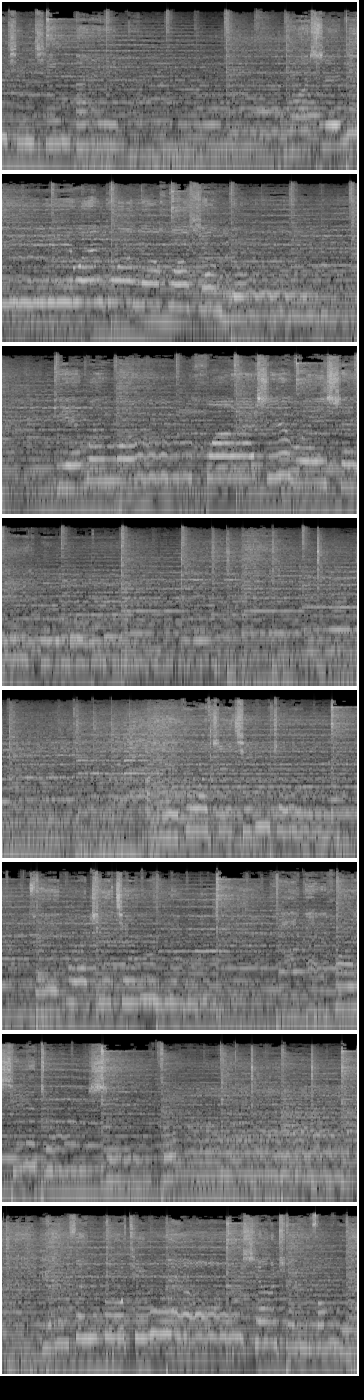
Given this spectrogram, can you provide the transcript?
轻轻摆动。若是你闻过了花香浓，别问我花儿是为谁红。爱过知情重，醉过知酒浓。分不停留，像春风。来。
